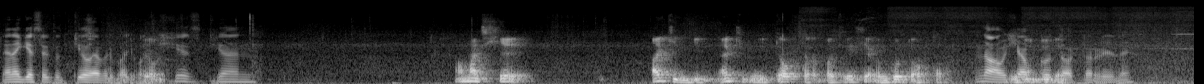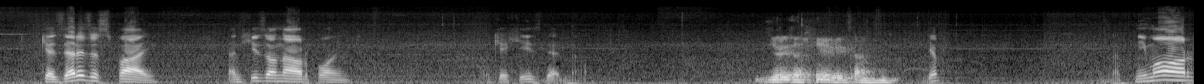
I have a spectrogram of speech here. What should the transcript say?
Then I guess I could kill everybody. What his gun? How much he? I can be, I can be doctor, but we have a good doctor. No, we have good doctor really. Okay, there is a spy, and he's on our point. Okay, he's dead now. There is a heavy coming. Yep. Not anymore.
